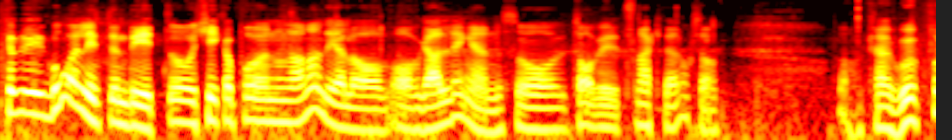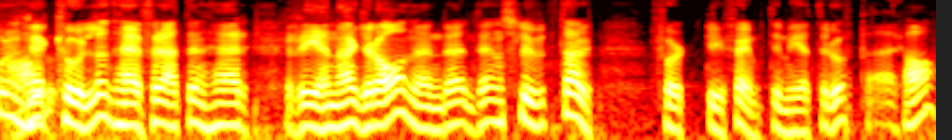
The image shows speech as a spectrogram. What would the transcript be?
ska vi gå en liten bit och kika på någon annan del av, av gallringen så tar vi ett snack där också. Jag kan gå upp på den här kullen här för att den här rena granen den, den slutar 40-50 meter upp här. Ja,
